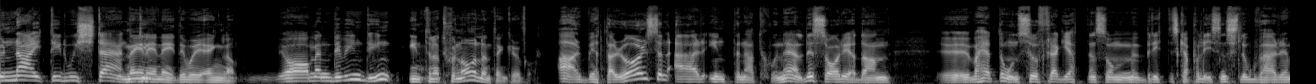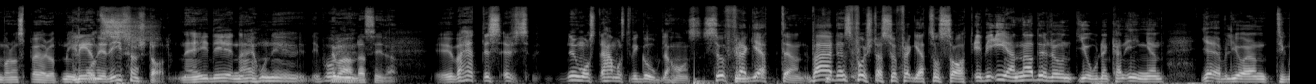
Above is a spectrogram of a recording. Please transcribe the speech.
United we stand. Nej, nej, nej, det var i England. Ja men det är ju ju- Internationalen tänker du på? arbetarrörelsen är internationell, det sa redan eh, vad hette hon, suffragetten som brittiska polisen slog värre än vad de spöar upp Leni Millwalls- Riefenstahl? Nej, det, nej hon är, det var, Det var ju, andra sidan. Eh, vad hette, nu måste, här måste vi googla Hans. Suffragetten, Mm. världens första suffragett som sa att är vi enade runt jorden kan ingen jävel göra någonting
